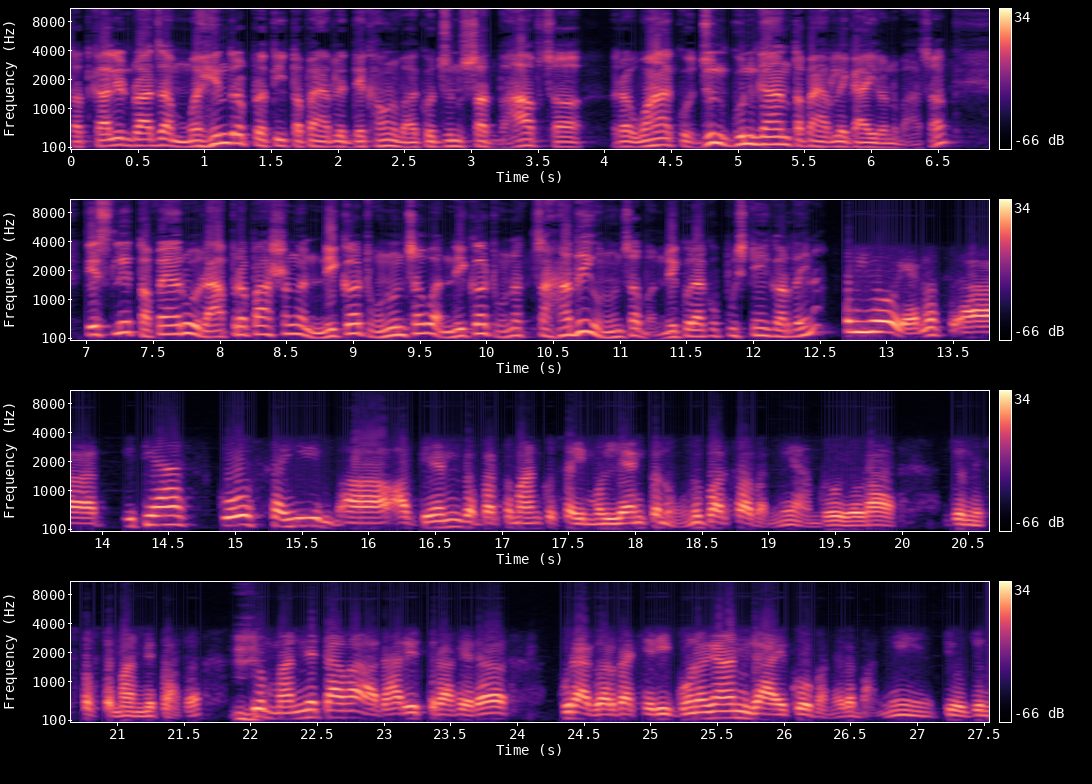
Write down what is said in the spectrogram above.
तत्कालीन राजा महेन्द्रप्रति तपाईँहरूले देखाउनु भएको जुन सद्भाव छ र उहाँको जुन गुणगान तपाईँहरूले गाइरहनु भएको छ त्यसले तपाईँहरू राप्रपासँग निकट हुनुहुन्छ वा निकट हुन चाहँदै हुनुहुन्छ भन्ने कुराको पुष्टि गर्दैन? यो हेर्नुहोस् इतिहासको सही अध्ययन र वर्तमानको सही मूल्याङ्कन हुनुपर्छ भन्ने हाम्रो एउटा जुन स्पष्ट मान्यता छ। त्यो मान्यतामा आधारित रहेर कुरा गर्दाखेरि गुणगान गाएको भनेर भन्ने त्यो जुन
